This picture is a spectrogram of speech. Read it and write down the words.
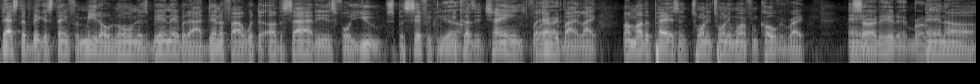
that's the biggest thing for me though, Loon, is being able to identify what the other side is for you specifically Yeah. because it changed for Right. everybody. Like my mother passed in 2021 from COVID, right? And, Sorry to hear that, brother. And uh,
